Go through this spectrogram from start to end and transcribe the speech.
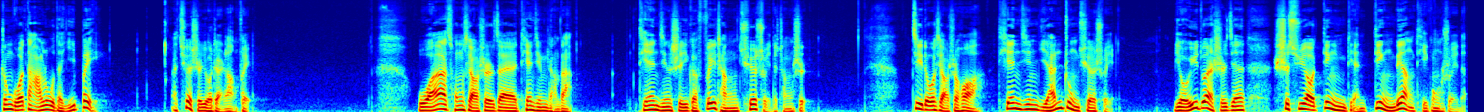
中国大陆的一倍，啊，确实有点浪费。我啊，从小是在天津长大，天津是一个非常缺水的城市。记得我小时候啊，天津严重缺水，有一段时间是需要定点定量提供水的，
